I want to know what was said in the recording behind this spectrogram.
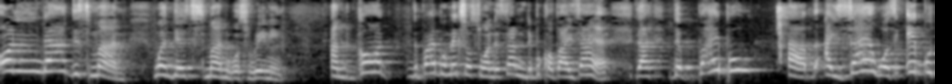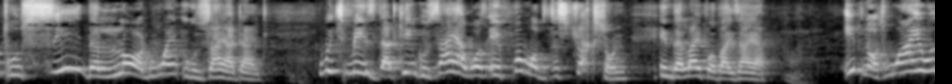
under this man when this man was reigning. And God, the Bible makes us to understand in the book of Isaiah that the Bible, uh, Isaiah was able to see the Lord when Uzziah died, which means that King Uzziah was a form of distraction in the life of Isaiah. If not, why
